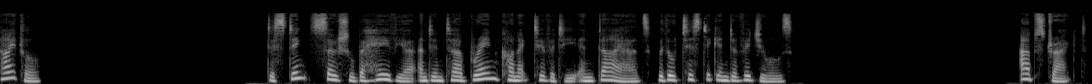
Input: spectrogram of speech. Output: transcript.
Title Distinct social behavior and Interbrain connectivity in dyads with autistic individuals. Abstract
